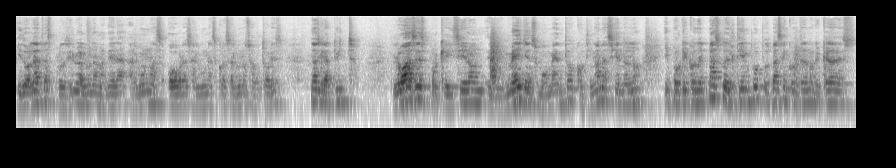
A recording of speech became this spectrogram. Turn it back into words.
idolatras, por decirlo de alguna manera, algunas obras, algunas cosas, algunos autores. No es gratuito. Lo haces porque hicieron eh, May en su momento, continúan haciéndolo, y porque con el paso del tiempo, pues vas encontrando que cada vez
